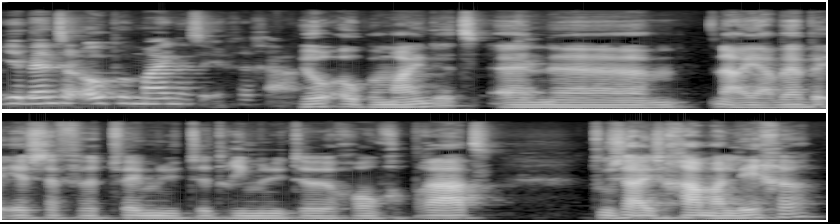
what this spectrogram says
je bent er open-minded in gegaan. Heel open-minded. Okay. En uh, nou ja, we hebben eerst even twee minuten, drie minuten gewoon gepraat. Toen zei ze, ga maar liggen.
